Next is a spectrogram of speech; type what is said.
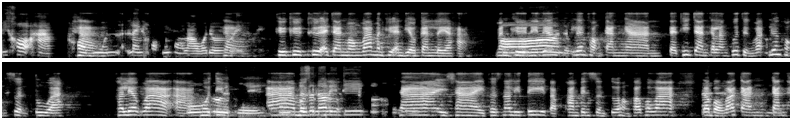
วิเคราะห์หาข้อมูลแหล่งข้อมูลของเราโดย คือคือคืออาจารย์มองว่ามันคืออันเดียวกันเลยอะค่ะ มันคือในเรื่องเรื่องของการงาน แต่ที่อาจารย์กำลังพูดถึงว่าเรื่องของส่วนตัวเขาเรียกว่าอ่า motive อ่า personality ใช่ใช่ personality แบบความเป็นส่วนตัวของเขาเพราะว่าเราบอกว่าการการท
